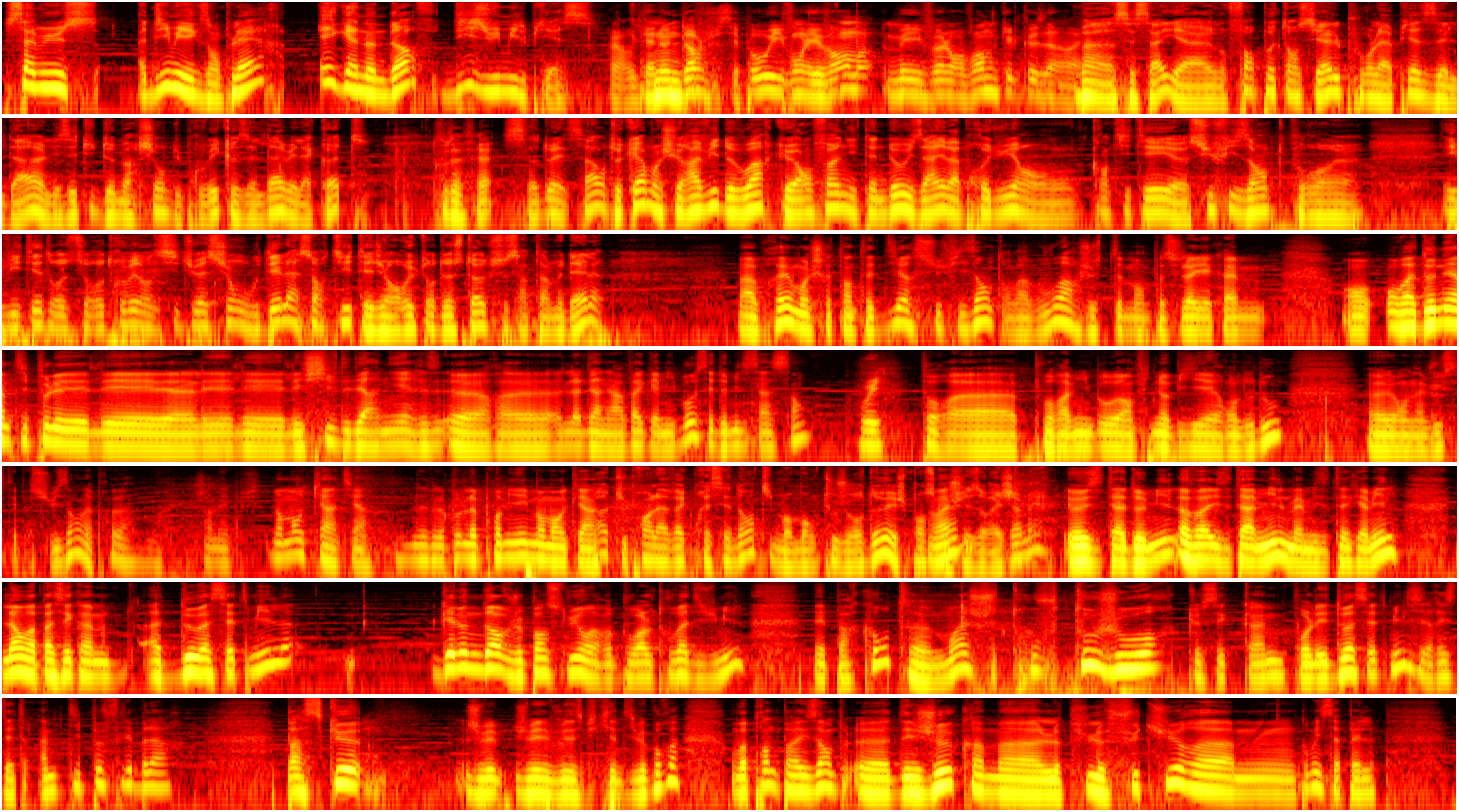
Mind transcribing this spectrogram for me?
Samus à 10 000 exemplaires et Ganondorf 18 000 pièces. Alors Ganondorf, je sais pas où ils vont les vendre, mais ils veulent en vendre quelques-uns. ouais. Ben, c'est ça, il y a un fort potentiel pour la pièce Zelda. Les études de marché ont dû prouver que Zelda avait la cote. Tout à fait. Ça doit être ça. En tout cas, moi je suis ravi de voir que enfin Nintendo ils arrivent à produire en quantité euh, suffisante pour euh, éviter de se retrouver dans des situations où dès la sortie t'es déjà en rupture de stock sur certains modèles. Après, moi je serais tenté de dire suffisante, on va voir justement, parce que là il y a quand même. On, on va donner un petit peu les, les, les, les- chiffres des derniers, euh, euh, la dernière vague Amiibo, c'est 2500 Oui. pour, euh, pour Amiibo, Amphinobi et Rondoudou. Euh, on a vu que c'était pas suffisant, la preuve. J'en ai plus. Il m'en manque un, tiens. Le, le premier, il m'en manque un. Ah, tu prends la vague précédente, il m'en manque toujours deux et je pense Ouais. que je les aurai jamais. Et eux, ils étaient à 2000, enfin, ils étaient à 1000 même, ils étaient qu'à 1000. Là, on va passer quand même à 2 à 7000. Ganondorf, je pense, lui, on va pouvoir le trouver à 18 000. Mais par contre, euh, moi, je trouve toujours que c'est quand même, pour les 2 à 7000, ça risque d'être un petit peu fléblard. Parce que, je vais, je vais vous expliquer un petit peu pourquoi. On va prendre par exemple euh, des jeux comme euh, le, le futur. euh, comment il s'appelle?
